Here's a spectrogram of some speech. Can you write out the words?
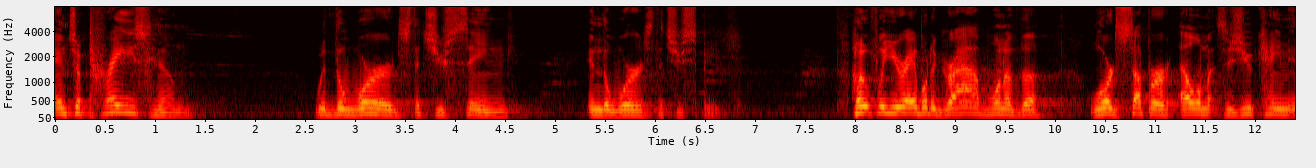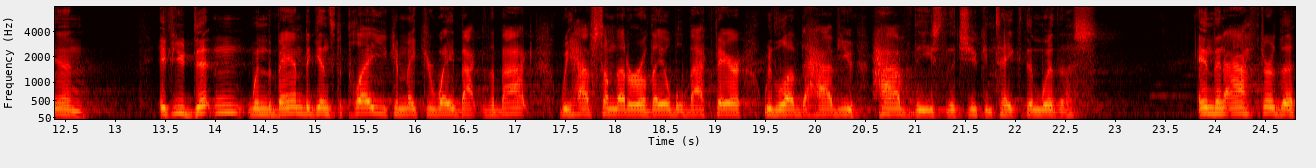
and to praise Him with the words that you sing in the words that you speak. Hopefully, you're able to grab one of the Lord's Supper elements as you came in if you didn't, when the band begins to play, you can make your way back to the back. We have some that are available back there. We'd love to have you have these so that you can take them with us. And then after the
